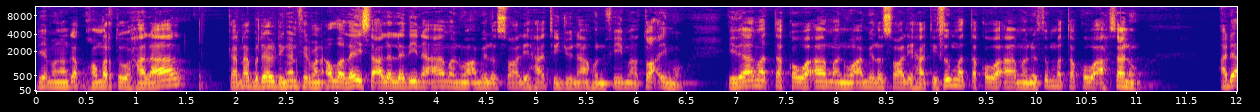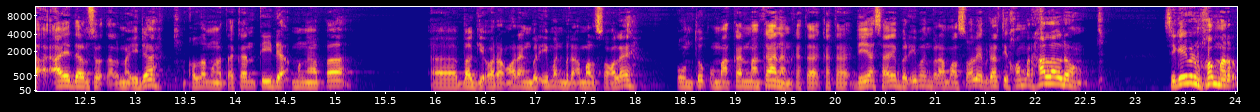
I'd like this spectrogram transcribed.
Dia menganggap khamar itu halal karena berdalil dengan firman Allah laisa 'alal ladzina amanu wa amilus solihati junahun fima ta'imu idza mattaqaw wa amanu wa amilus solihati thumma taqaw wa amanu thumma taqaw wa ahsanu ada ayat dalam surat Al-Maidah Allah mengatakan tidak mengapa uh, bagi orang-orang yang beriman beramal soleh untuk memakan makanan kata kata dia saya beriman beramal soleh berarti khamar halal dong sehingga minum khamar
